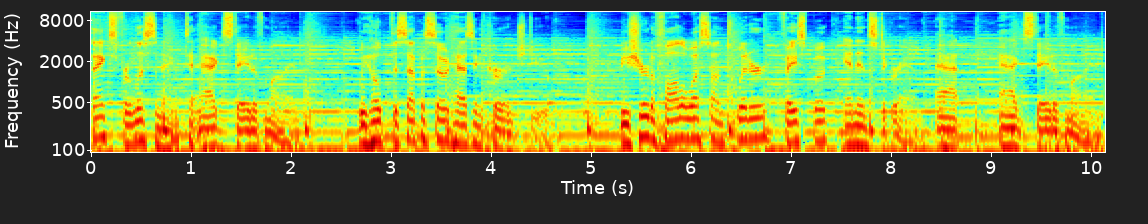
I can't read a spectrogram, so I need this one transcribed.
Thanks for listening to Ag State of Mind. We hope this episode has encouraged you. Be sure to follow us on Twitter, Facebook, and Instagram at Ag State of Mind.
